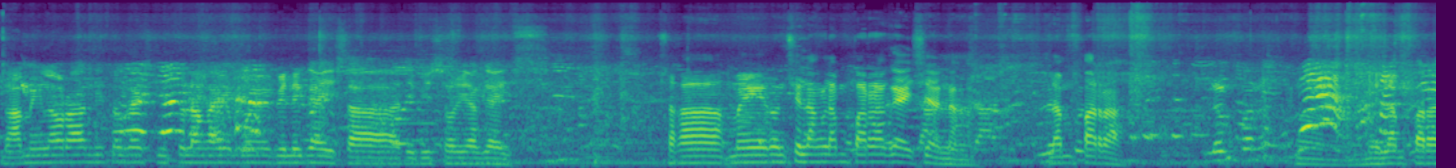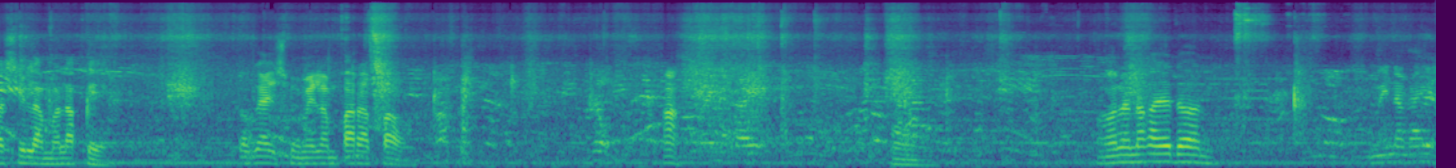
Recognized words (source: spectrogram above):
Daming laruan dito guys. Dito lang kayo bumibili guys sa Divisoria guys. Saka mayroon silang lampara guys. Yan ah. Lampara. Lampara. Hmm, may lampara sila malaki. So guys, may lampara pa oh. Ha. Oh. Ano na kayo doon? May na kayo.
